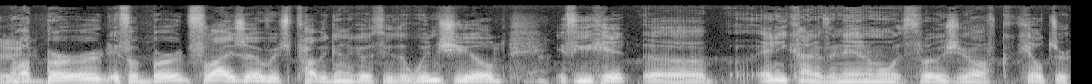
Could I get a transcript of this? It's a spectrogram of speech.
Oh, know, a bird, if a bird flies over, it's probably going to go through the windshield. If you hit uh, any kind of an animal, it throws you off kilter.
